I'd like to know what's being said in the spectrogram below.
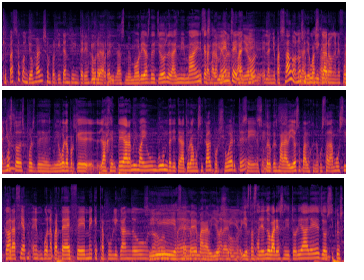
qué pasa con George Harrison? ¿Por qué hay tanto interés Y, ahora la- por él? y las memorias de George, el I'm Me Mine, que ha salido en Exactamente, el, el año pasado, ¿no? el Se año publicaron pasado. en Fue español. justo después del mío. Bueno, porque la gente, ahora mismo hay un boom de literatura musical, por suerte. Sí, que Eso creo que es maravilloso para los que nos gusta la música. Gracias en buena parte a FM que está publicando uno, Sí, eh, FM, maravilloso. Y está saliendo varias editoriales. Yo sí que es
